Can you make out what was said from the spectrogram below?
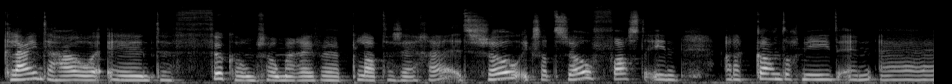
klein te houden en te fucken, om zo maar even plat te zeggen. Het zo, ik zat zo vast in, oh, dat kan toch niet? En uh,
